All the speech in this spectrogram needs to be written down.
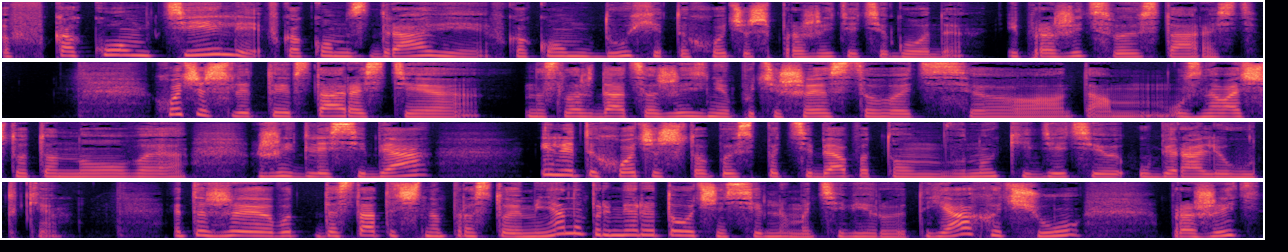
В каком теле, в каком здравии, в каком духе ты хочешь прожить эти годы и прожить свою старость? Хочешь ли ты в старости наслаждаться жизнью, путешествовать, э, там, узнавать что-то новое, жить для себя, или ты хочешь, чтобы из-под тебя потом внуки, дети убирали утки? Это же вот достаточно простое. Меня, например, это очень сильно мотивирует. Я хочу прожить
